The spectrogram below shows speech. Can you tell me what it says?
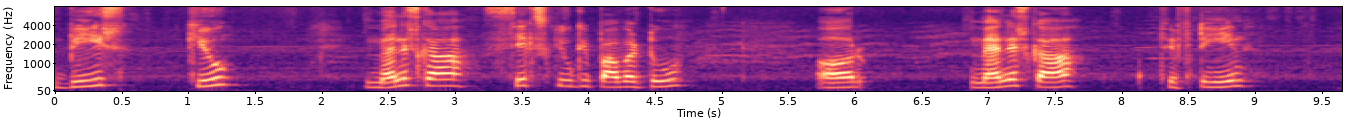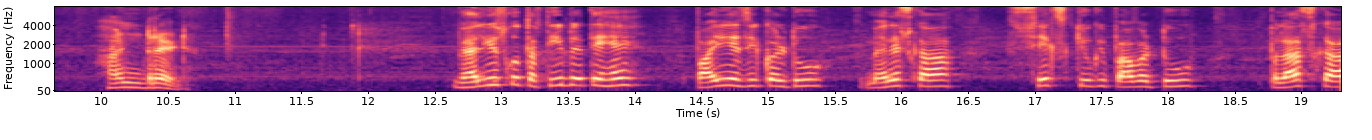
बीस क्यू माइनस का सिक्स क्यू की पावर टू और माइनस का फिफ्टीन हंड्रेड वैल्यूज़ को तरतीब देते हैं। Pi is equal to minus का सिक्स क्यू की पावर टू प्लस का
